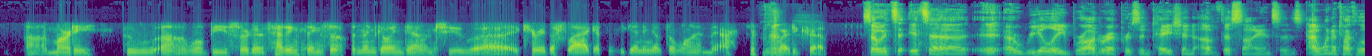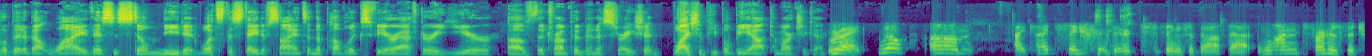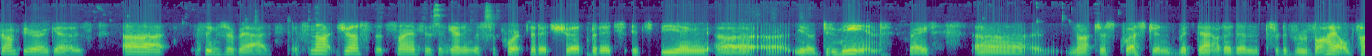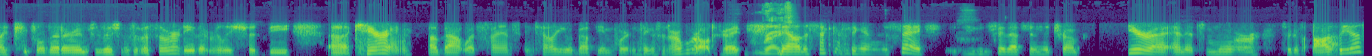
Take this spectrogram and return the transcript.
Marty who uh, will be sort of heading things up and then going down to uh, carry the flag at the beginning of the line there, Marty Krebs. So it's a, it's a a really broad representation of the sciences. I want to talk a little bit about why this is still needed. What's the state of science in the public sphere after a year of the Trump administration? Why should people be out to march again? Right. Well, um, I, would say there are two things about that. One, as far as the Trump era goes, uh, things are bad. It's not just that science isn't getting the support that it should, but it's it's being uh, you know demeaned, right? Uh, not just questioned, but doubted and sort of reviled by people that are in positions of authority that really should be uh, caring about what science can tell you about the important things in our world, right? Right. Now, the second thing I want to say, you can say that's in the Trump era, and it's more sort of obvious.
